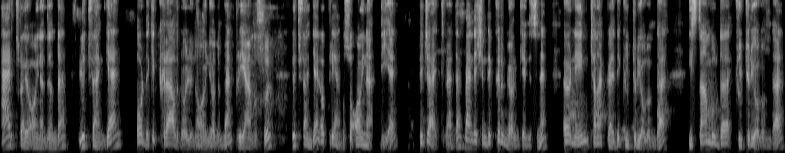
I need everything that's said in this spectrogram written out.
Her Troya oynadığında lütfen gel oradaki kral rolünü oynuyordum ben Priamus'u. Lütfen gel o Priamus'u oyna diye rica etti benden. Ben de şimdi kırmıyorum kendisine. Örneğin Çanakkale'de kültür yolunda, İstanbul'da kültür yolunda,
